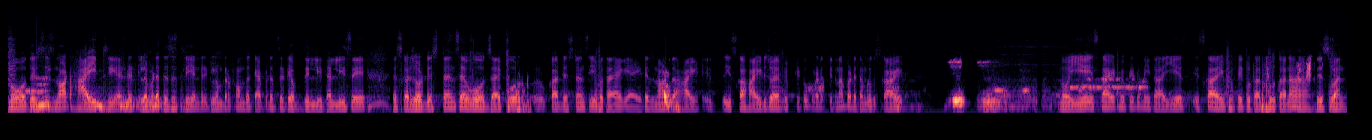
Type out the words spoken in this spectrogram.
no, this is not high 300 kilometer. This is 300 kilometer from the capital city of Delhi. दिल्ली से इसका जो डिस्टेंस है वो जयपुर का डिस्टेंस ये बताया गया है. It is not the height इसका हाइट जो है 52 पढ़े कितना पढ़े थे हम लोग इसका हाइट नो ये इसका हाइट 52 नहीं था. ये इसका हाइट 52 था टू था ना? दिस वन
